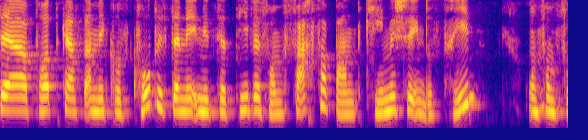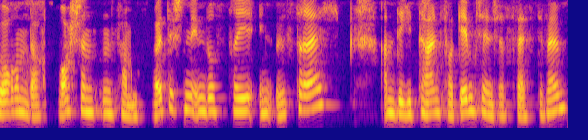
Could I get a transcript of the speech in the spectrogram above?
Der Podcast am Mikroskop ist eine Initiative vom Fachverband Chemische Industrie und vom Forum der forschenden pharmazeutischen Industrie in Österreich am digitalen For Game Changers Festival.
